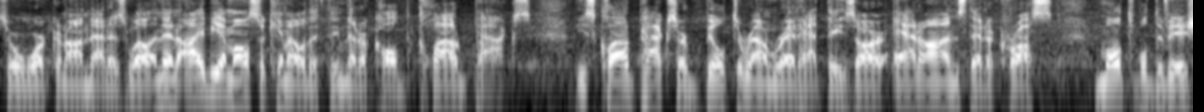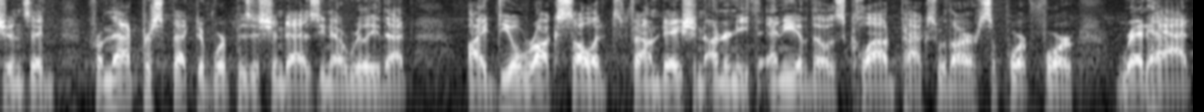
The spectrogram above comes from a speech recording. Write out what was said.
So we're working on that as well. And then IBM also came out with a thing that are called cloud packs. These cloud packs are built around Red Hat. These are add-ons that across multiple divisions. And from that perspective, we're positioned as you know really that ideal rock solid foundation underneath any of those cloud packs with our support for Red Hat,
